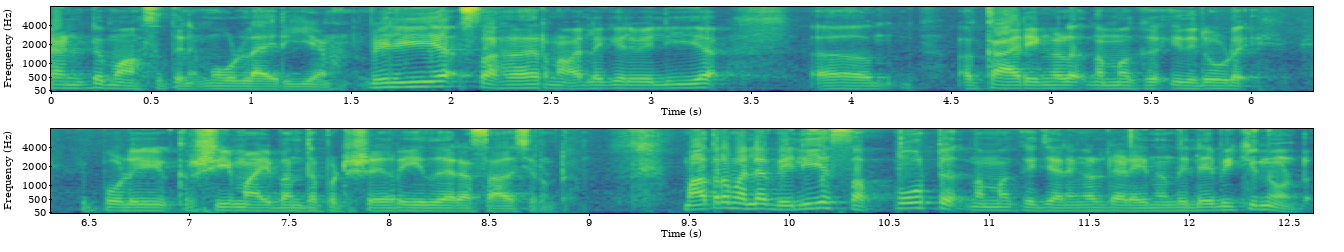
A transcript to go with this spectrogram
രണ്ട് മാസത്തിന് മുകളിലായിരിക്കുകയാണ്. വലിയ സഹകരണം അല്ലെങ്കിൽ വലിയ കാര്യങ്ങൾ നമുക്ക് ഇതിലൂടെ ഇപ്പോൾ ഈ കൃഷിയുമായി ബന്ധപ്പെട്ട് ഷെയർ ചെയ്തു തരാൻ സാധിച്ചിട്ടുണ്ട്. മാത്രമല്ല വലിയ സപ്പോർട്ട് നമുക്ക് ജനങ്ങളുടെ ഇടയിൽ നിന്ന് ലഭിക്കുന്നുമുണ്ട്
